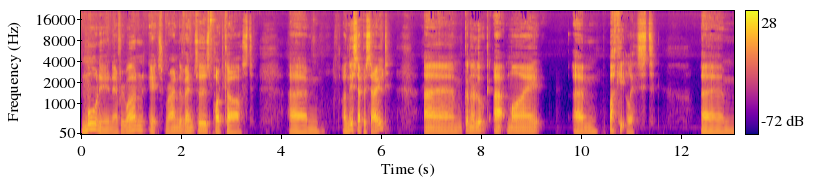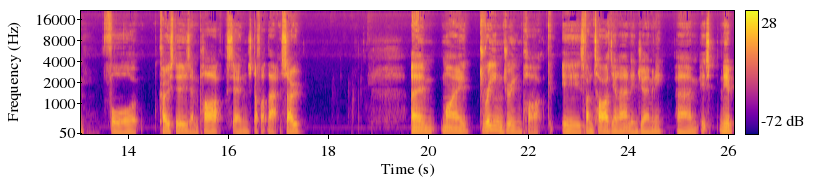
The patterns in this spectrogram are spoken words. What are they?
Morning, everyone. It's Rand Adventures podcast. Um, on this episode, I'm going to look at my um, bucket list um, for coasters and parks and stuff like that. So, um, my dream dream park is Phantasialand in Germany. Um, it's near.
